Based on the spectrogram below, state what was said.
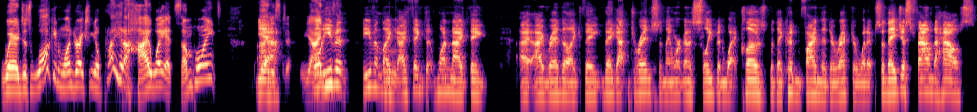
where just walk in one direction, you'll probably hit a highway at some point. Yeah. just- yeah. well I- even even like Mhm. i think that one night they I, I read like they they got drenched and they weren't going to sleep in wet clothes but they couldn't find the director whatever so they just found a house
